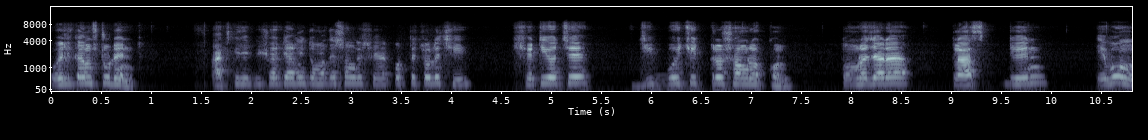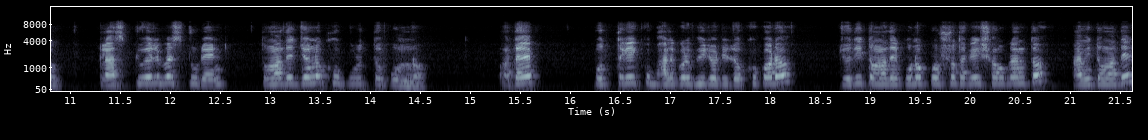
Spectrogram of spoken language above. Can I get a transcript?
ওয়েলকাম স্টুডেন্ট। আজকে যে বিষয়টি আমি তোমাদের সঙ্গে শেয়ার করতে চলেছি, সেটি হচ্ছে জীববৈচিত্র্য সংরক্ষণ। তোমরা যারা ক্লাস টেন এবং ক্লাস টুয়েলভের স্টুডেন্ট তোমাদের জন্য খুব গুরুত্বপূর্ণ। অতএব, প্রত্যেকেই খুব ভালো করে ভিডিওটি লক্ষ্য করো। যদি তোমাদের কোনো প্রশ্ন থাকে এই সংক্রান্ত, আমি তোমাদের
